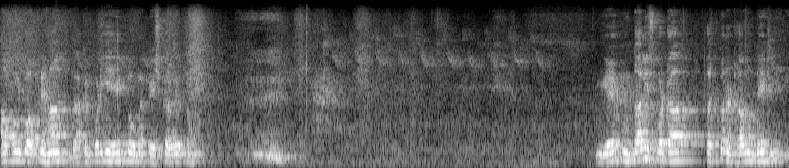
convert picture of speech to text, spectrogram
آپ ان کو اپنے ہاں جا کر پڑھیے، ایک دو میں پیش کر دیتا ہوں۔ یہ انتالیس بٹا پچپن اٹھاون دیکھ لیجیے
